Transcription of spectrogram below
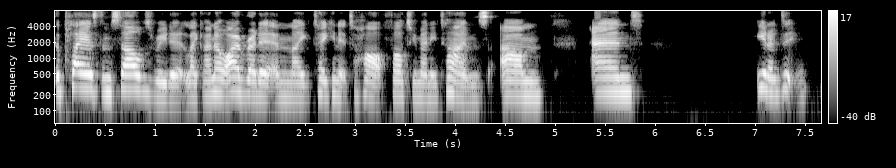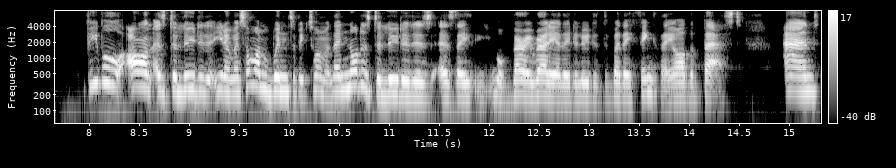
the players themselves read it. Like I know I've read it and like taken it to heart far too many times. Um, and you know. People aren't as deluded you know when someone wins a big tournament they're not as deluded as, as they well very rarely are they deluded where they think they are the best and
